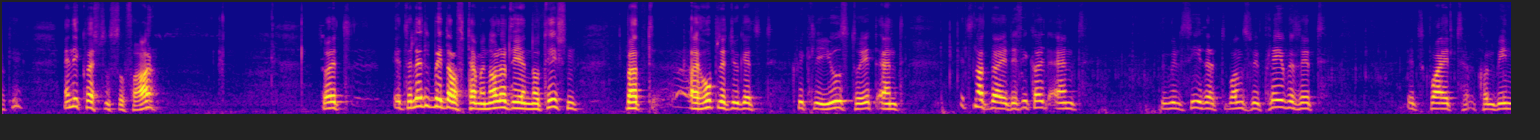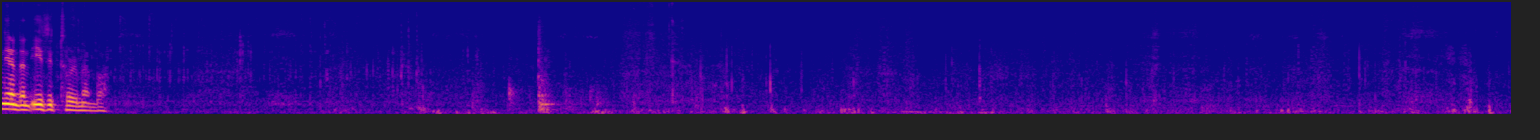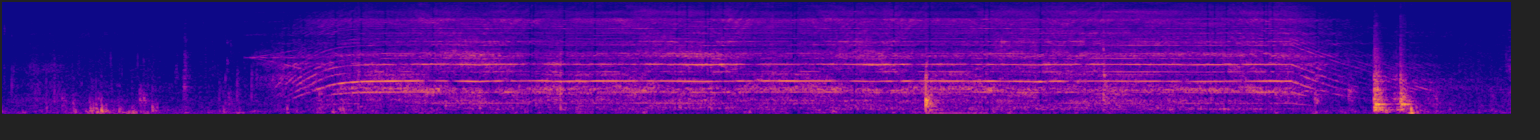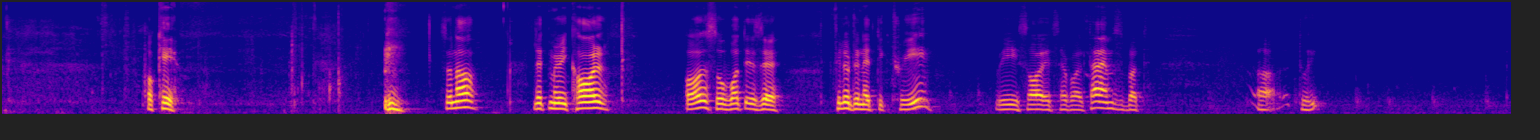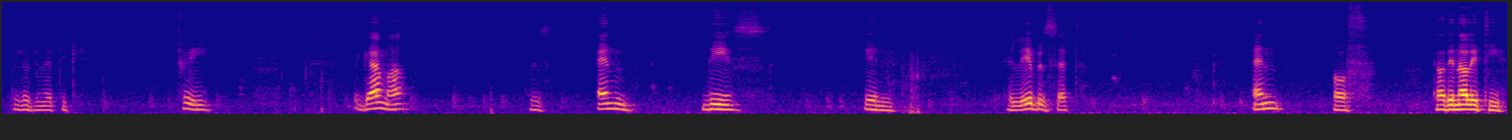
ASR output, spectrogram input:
Okay. Any questions so far? So it, it's a little bit of terminology and notation, but I hope that you get quickly used to it. And it's not very difficult. And we will see that once we play with it, it's quite convenient and easy to remember. Okay. so now let me recall also what is a phylogenetic tree. We saw it several times, but uh, to phylogenetic tree, gamma with n leaves in a label set n of cardinality.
